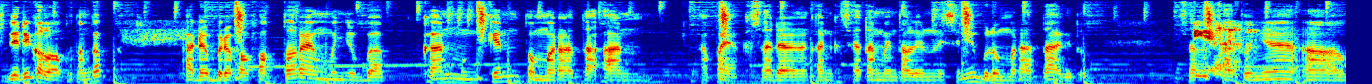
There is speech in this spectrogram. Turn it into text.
Jadi kalau aku tangkap ada beberapa faktor yang menyebabkan mungkin pemerataan apa ya kesadaran akan kesehatan mental Indonesia ini belum merata gitu. Salah Iya. satunya em,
